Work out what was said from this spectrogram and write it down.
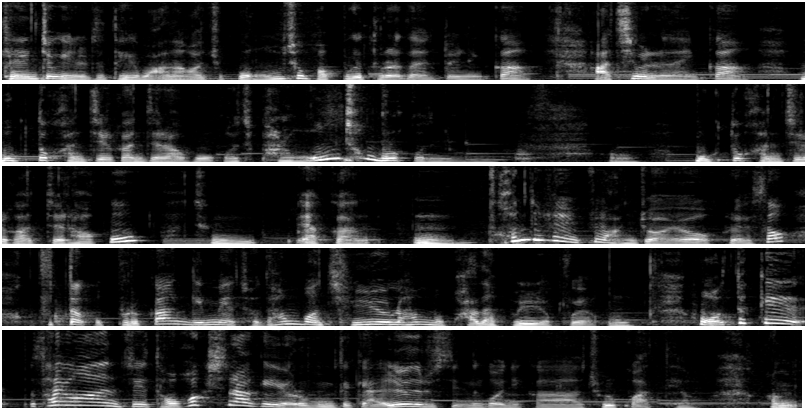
개인적인 일도 되게 많아가지고 엄청 바쁘게 돌아다녔더니까 아침에 일어나니까 목도 간질간질하고 어제 바람 엄청 불었거든요. 어, 목도 간질간질하고 지금 약간 음, 컨디션이 좀 안 좋아요. 그래서 굿딱 어플을 깐 김에 저도 한번 진료를 한번 받아보려고요. 음. 그럼 어떻게 사용하는지 더 확실하게 여러분들께 알려드릴 수 있는 거니까 좋을 것 같아요. 그럼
